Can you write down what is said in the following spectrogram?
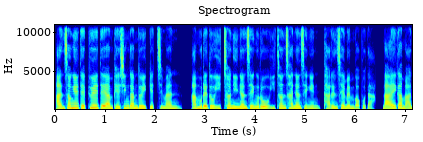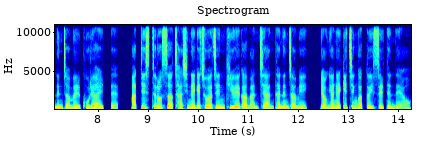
안성일 대표에 대한 배신감도 있겠지만 아무래도 2002년생으로 2004년생인 다른 세 멤버보다 나이가 많은 점을 고려할 때 아티스트로서 자신에게 주어진 기회가 많지 않다는 점이 영향을 끼친 것도 있을 텐데요.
